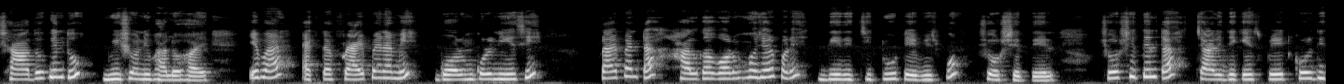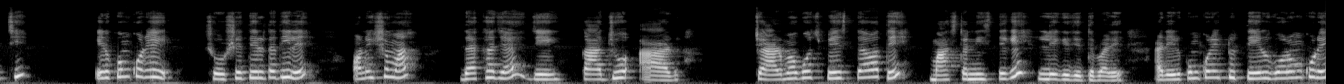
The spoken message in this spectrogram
স্বাদও কিন্তু ভীষণই ভালো হয়। এবার একটা ফ্রাই প্যান আমি গরম করে নিয়েছি। ফ্রাই প্যানটা হালকা গরম হয়ে যাওয়ার পরে দিয়ে দিচ্ছি টু টেবিল স্পুন সর্ষের তেল। সর্ষের তেলটা চারিদিকে স্প্রেড করে দিচ্ছি। এরকম করে সর্ষের তেলটা দিলে অনেক সময় দেখা যায় যে কাজু আর চার মগজ পেস্ট দেওয়াতে মাছটা নিচ থেকে লেগে যেতে পারে। আর এরকম করে একটু তেল গরম করে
